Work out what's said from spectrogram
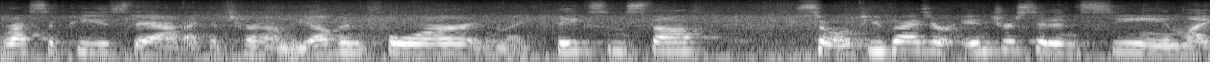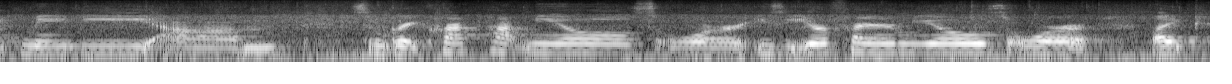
recipes that I can turn on the oven for and like bake some stuff. So if you guys are interested in seeing like maybe um, some great crock pot meals or easy air fryer meals or like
